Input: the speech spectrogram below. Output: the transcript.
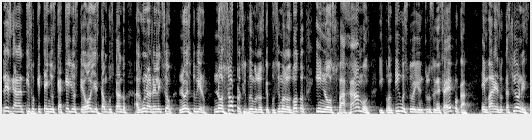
Les garantizo, quiteños, que aquellos que hoy están buscando alguna reelección no estuvieron. Nosotros sí fuimos los que pusimos los votos y nos fajamos. Y contigo estuve yo incluso en esa época, en varias ocasiones.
